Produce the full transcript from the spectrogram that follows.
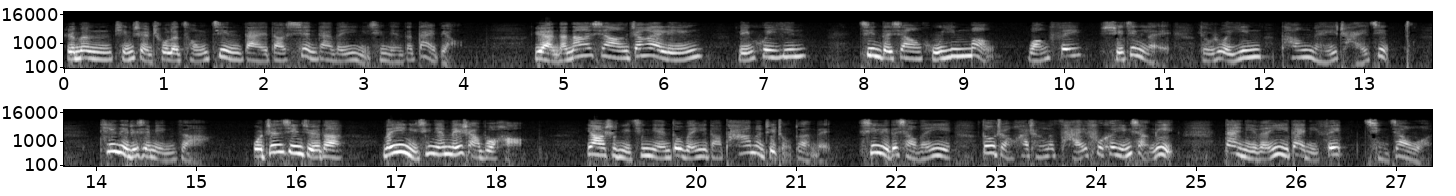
人们评选出了从近代到现代文艺女青年的代表。远的呢，像张爱玲、林徽因；近的像胡因梦、王菲、徐静蕾、刘若英、汤唯、柴静。听听这些名字啊，我真心觉得文艺女青年没啥不好。要是女青年都文艺到他们这种段位，心里的小文艺都转化成了财富和影响力，带你文艺带你飞，请叫我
